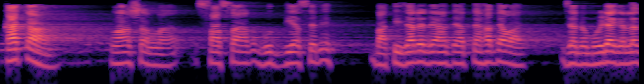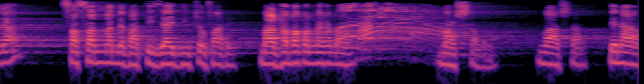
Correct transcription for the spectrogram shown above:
কাকা? মাশাল্লাহ সাসার বুদ্ধি আছে রে। বাতি যারে দেহা দেহা তেহা দেওয়া যেন মইরা গেল গা। সাসার নামে বাতি যায় দিতে পারে মার হাবা কন্যা কেন? মাশা কি নাম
